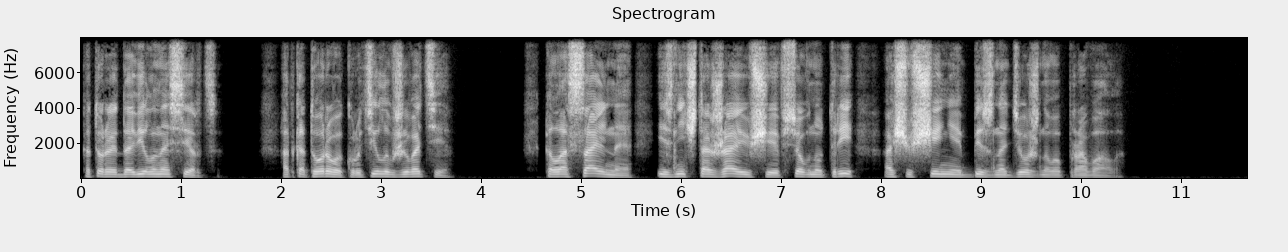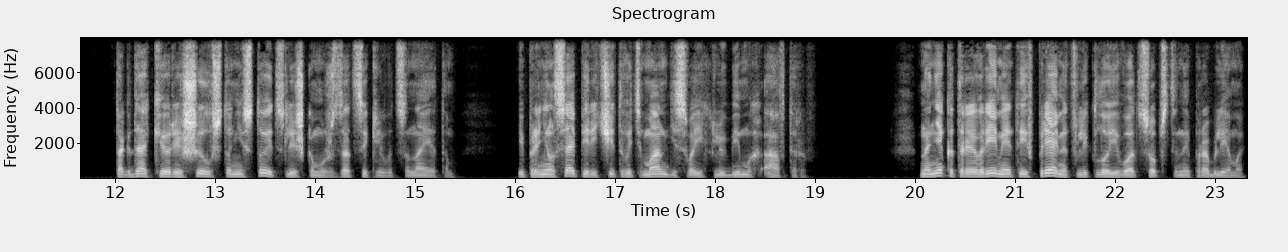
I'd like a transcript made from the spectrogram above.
которое давило на сердце, от которого крутило в животе колоссальное, изничтожающее все внутри ощущение безнадежного провала. Тогда Кё решил, что не стоит слишком уж зацикливаться на этом, и принялся перечитывать манги своих любимых авторов. На некоторое время это и впрямь отвлекло его от собственной проблемы,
